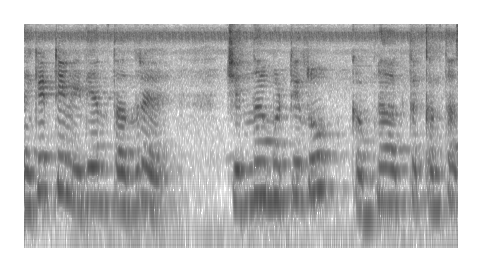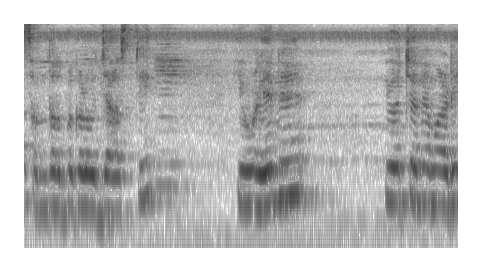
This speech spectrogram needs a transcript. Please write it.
ನೆಗೆಟಿವ್ ಇದೆ ಅಂತಂದರೆ ಚಿನ್ನ ಮಟ್ಟಿದ್ರು ಕಬ್ಬಣ ಆಗ್ತಕ್ಕಂಥ ಸಂದರ್ಭಗಳು ಜಾಸ್ತಿ. ಇವ್ರು ಏನೇ ಯೋಚನೆ ಮಾಡಿ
